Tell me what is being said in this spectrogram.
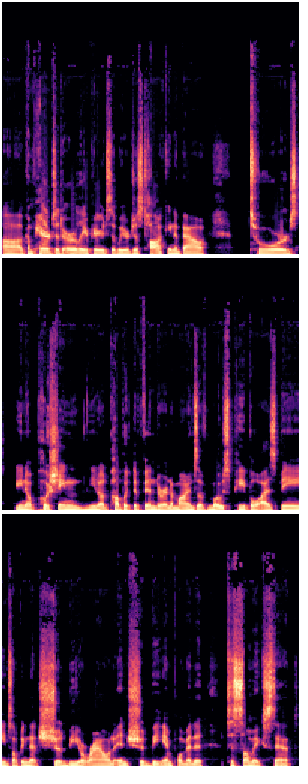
uh, compared to the earlier periods that we were just talking about towards you know pushing you know public defender in the minds of most people as being something that should be around and should be implemented to some extent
